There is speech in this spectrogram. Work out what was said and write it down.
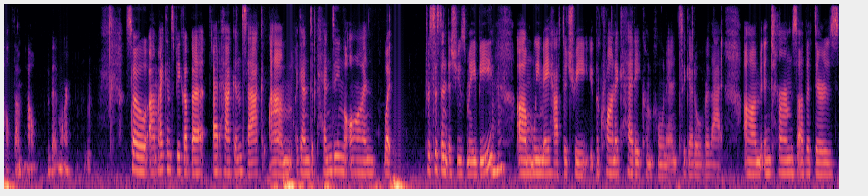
help them out a bit more? So um, I can speak up at, at Hackensack. Um, again, depending on what persistent issues may be, Mhm. um, we may have to treat the chronic headache component to get over that. Um, in terms of if there's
